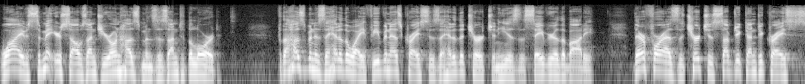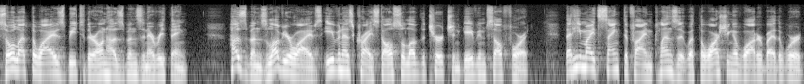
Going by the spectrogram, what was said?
Wives, submit yourselves unto your own husbands as unto the Lord. For the husband is the head of the wife, even as Christ is the head of the church, and he is the Savior of the body. Therefore, as the church is subject unto Christ, so let the wives be to their own husbands in everything. Husbands, love your wives, even as Christ also loved the church and gave himself for it, that he might sanctify and cleanse it with the washing of water by the word,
